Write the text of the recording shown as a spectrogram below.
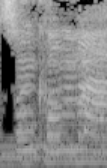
送客马。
